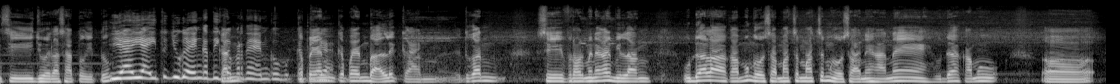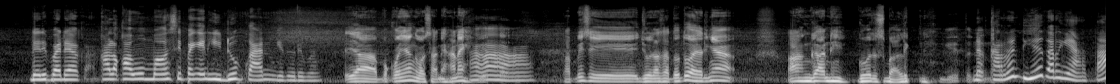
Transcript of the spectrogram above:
si juara satu itu Iya iya itu juga yang ketiga Kan pertanyaanku kepengen ketiga. kepengen balik kan itu kan si frontman kan bilang udahlah kamu nggak usah macem-macem nggak usah aneh-aneh udah kamu eh, Daripada kalau kamu mau sih pengen hidup kan gitu deh bang. ya pokoknya nggak usah aneh-aneh gitu. Ah. tapi si juara satu tuh akhirnya ah enggak nih gue harus balik nih gitu Nah kan. karena dia ternyata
